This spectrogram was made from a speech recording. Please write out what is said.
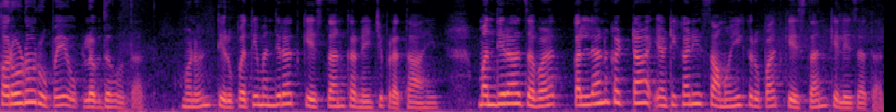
करोडो रुपये उपलब्ध होतात. म्हणून तिरुपती मंदिरात केसदान करण्याची प्रथा आहे. मंदिराजवळ कल्याणकट्टा या ठिकाणी सामूहिक रूपात केसदान केले जातात.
